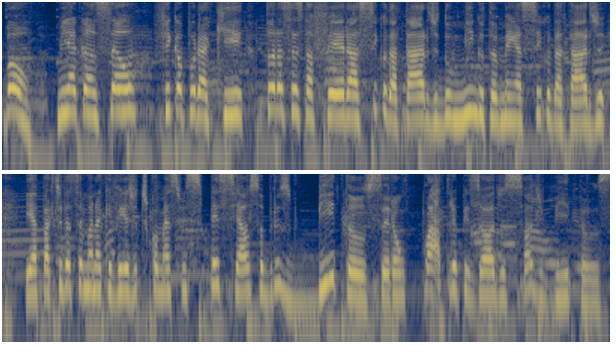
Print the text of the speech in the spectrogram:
Bom, minha canção fica por aqui toda sexta-feira às 5 da tarde, domingo também às 5 da tarde. E a partir da semana que vem a gente começa um especial sobre os Beatles. Serão quatro episódios só de Beatles.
